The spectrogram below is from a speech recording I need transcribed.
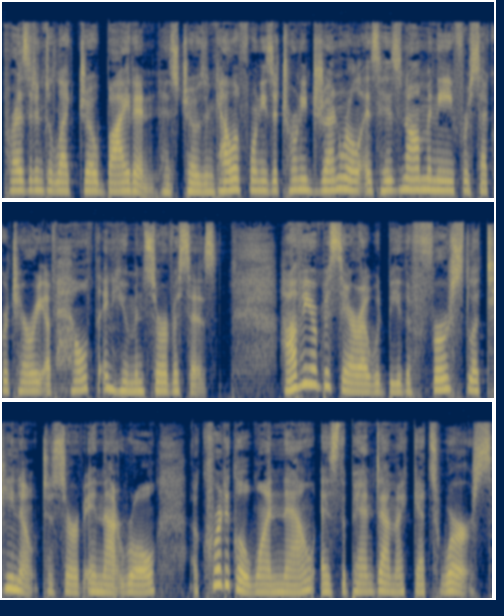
President elect Joe Biden has chosen California's Attorney General as his nominee for Secretary of Health and Human Services. Xavier Becerra would be the first Latino to serve in that role, a critical one now as the pandemic gets worse.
